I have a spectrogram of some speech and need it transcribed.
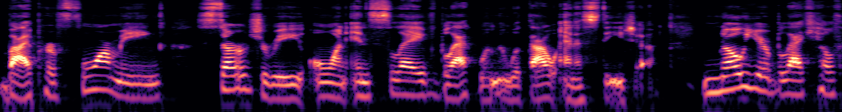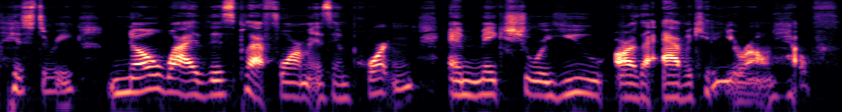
by performing surgery on enslaved black women without anesthesia. Know your black health history, know why this platform is important, and make sure you are the advocate of your own health.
